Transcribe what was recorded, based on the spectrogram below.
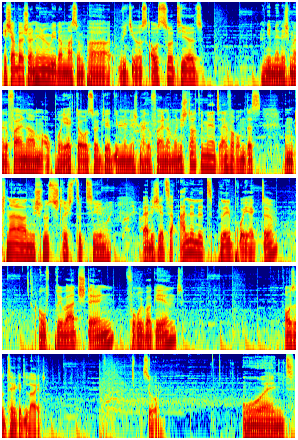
ich habe ja schon hin und wieder mal so ein paar Videos aussortiert, die mir nicht mehr gefallen haben, auch Projekte aussortiert, die mir nicht mehr gefallen haben. Und ich dachte mir jetzt einfach, um das, um einen knallharten Schlussstrich zu ziehen, werde ich jetzt alle Let's Play-Projekte auf Privat stellen, vorübergehend. Außer Take It Light. So. Und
